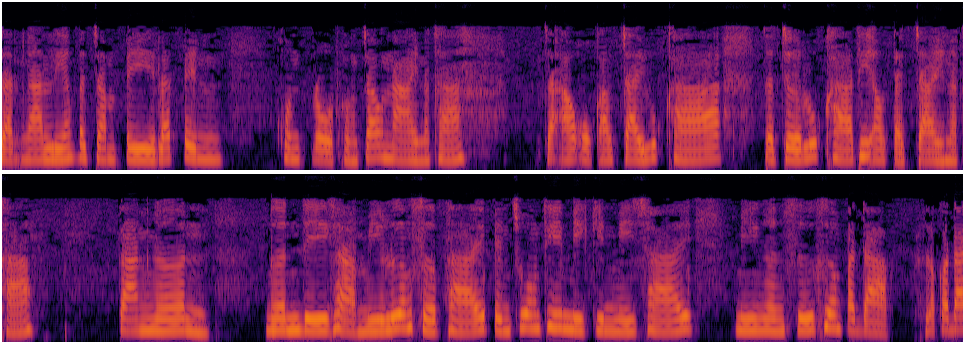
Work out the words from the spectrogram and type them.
จัดงานเลี้ยงประจำปี และเป็นคนโปรดของเจ้านายนะคะ จะเอาอกเอาใจลูกค้า จะเจอลูกค้าที่เอาแต่ใจนะคะ การเงินเงินดีค่ะ มีเรื่องเซอร์ไพรส์เป็นช่วงที่มีกินมีใช้ มีเงินซื้อเครื่องประดับ แล้วก็ได้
